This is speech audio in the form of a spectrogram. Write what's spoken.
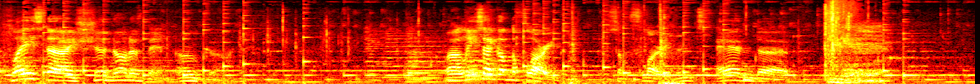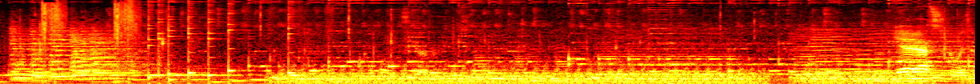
A place that I should not have been. Oh god. Well, at least I got the flurry. Some flurry boots and uh. Yeah, that's the noise I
